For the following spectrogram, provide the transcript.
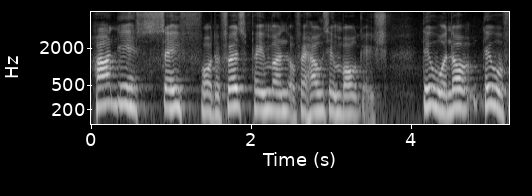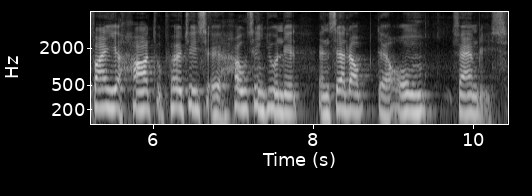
hardly saved for the first payment of a housing mortgage. They will, not, they will find it hard to purchase a housing unit and set up their own families.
